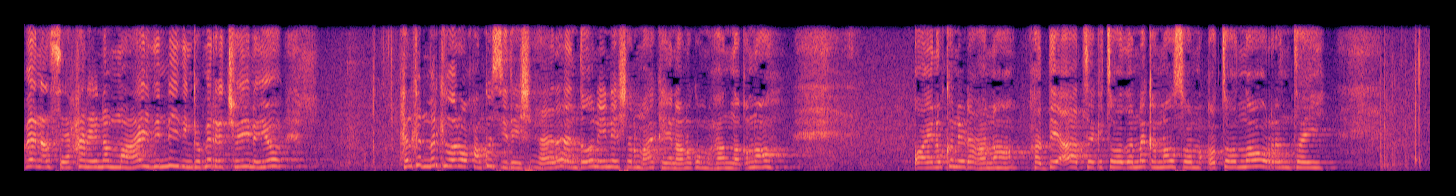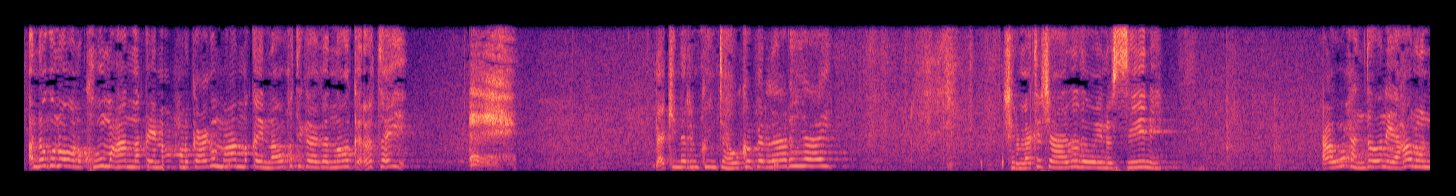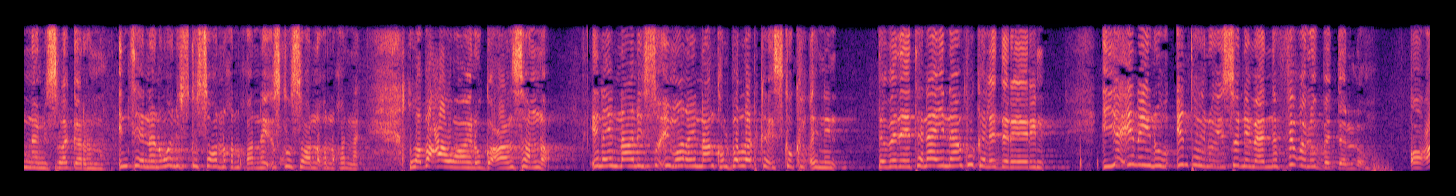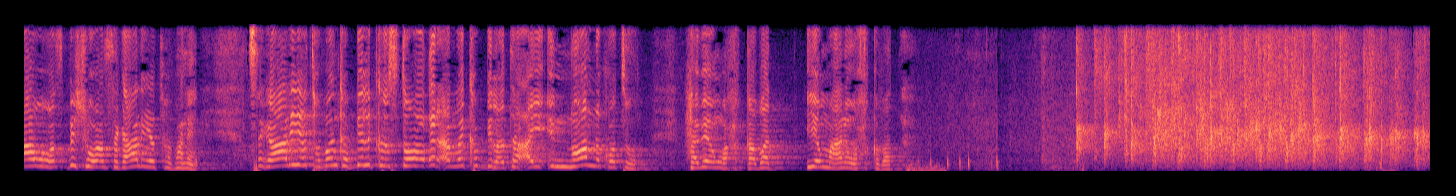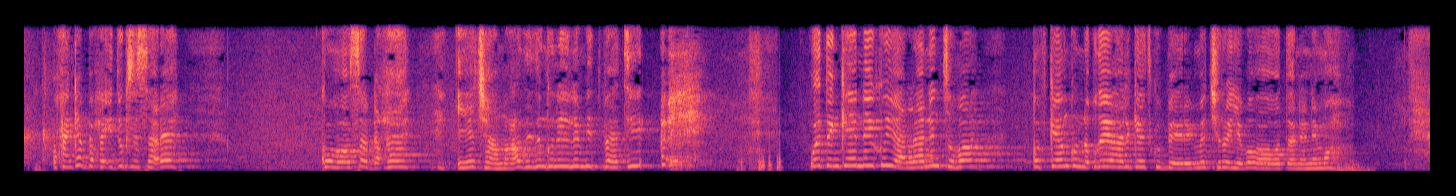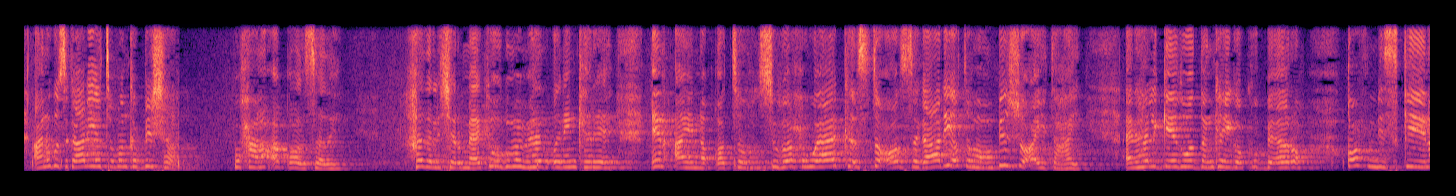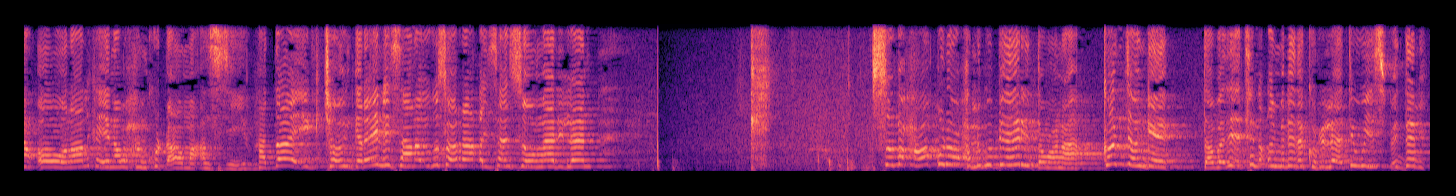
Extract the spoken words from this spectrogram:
kollayba habeenaan seexanayna maaha idina idinkama rajaynayo. Halkan markii hore waxaan ku siday shahaadaan doonayna sharmaaka in anagu mahadnaqno oo aynu ku nidhaahno haddii aad tagtood annaka noo soo noqotood noo warantay. Annaguna waanu kuu mahadnaqaynaa waxaanu kaaga mahadnaqaynaa waqtigaagaad noo garatay. Laakiin arrinku intaa uu ka ballaaran yahay sharmaaka shahaadada waynu siini waxaan doonayaa halun inaynu isla garanno intaynan waan isku soo noqnoqonay isku soo noqnoqonay laba caawa aynu go'aansanno. Inaynaan isu imanaynaan kolba isku kicinin. Dabadeetana aynaan ku kala dareerin. Iyo inaynu intaynu isu nimaadno ficil u bedelno oo caawa bishu waa sagaal iyo tobane. Sagaal iyo tobanka bil kasta oo cir alle ka bilata ay inoo noqoto. Habeen waxqabad iyo maalin waxqabad waxaan ka baxay dugsi sare ku hoose dhexe iyo jaamacad idinkuna ila mid baatiin wadankeenay ku yaalaan intuba qofkeen ku noqday oo halgeed ku beeray ma jiro iyaba waa wadaninimo anigu sagaal iyo tobanka bisha waxaan u aqoonsaday hadal sharmaake uguma mahad celin karee in ay noqoto subax waa kasta oo sagaal iyo toban bishu ay tahay. Aan halgeed wadankayga ku beero. Qof miskiina oo walaalkayna waxaan ku dhaama aan siiyo. Haddaa joongaraynaysaan oo igu soo raacaysaan somalilan subaxa qura wax lagu beeri doonaa. Kontongeed dabadeetana cimilada kululaati way isbedeli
